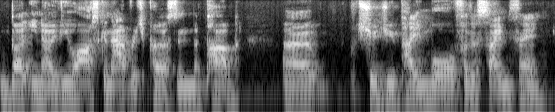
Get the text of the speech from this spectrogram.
But, you know, if you ask an average person in the pub, uh, should you pay more for the same thing?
